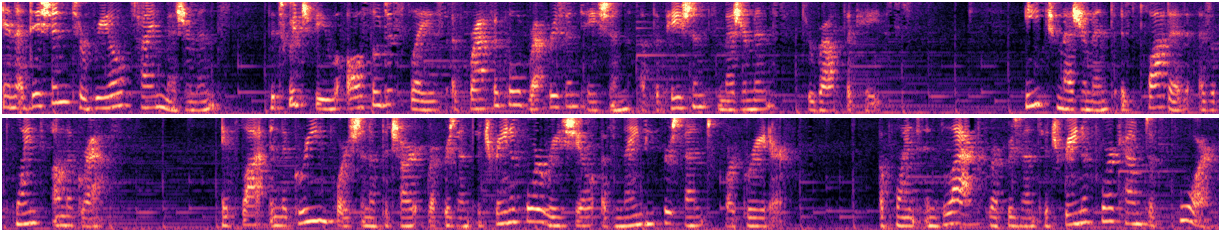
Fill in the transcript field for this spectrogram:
In addition to real-time measurements, the TwitchView also displays a graphical representation of the patient's measurements throughout the case. Each measurement is plotted as a point on the graph. A plot in the green portion of the chart represents a train of four ratio of 90% or greater. A point in black represents a train of four count of 4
